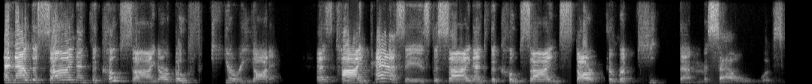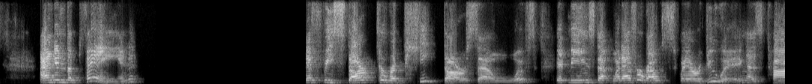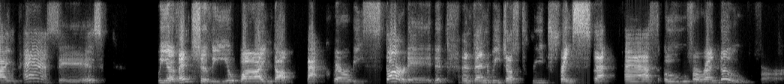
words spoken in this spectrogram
And now the sine and the cosine are both periodic. As time passes, the sine and the cosine start to repeat themselves. And in the plane, if we start to repeat ourselves, it means that whatever else we're doing as time passes, we eventually wind up back where we started, and then we just retrace that path over and over.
